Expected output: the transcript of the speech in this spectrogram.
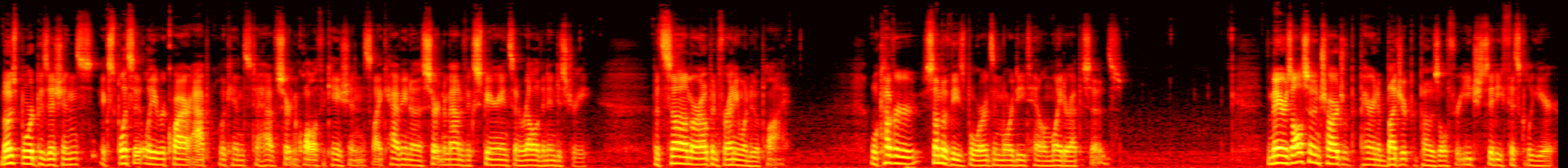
Most board positions explicitly require applicants to have certain qualifications, like having a certain amount of experience in a relevant industry, but some are open for anyone to apply. We'll cover some of these boards in more detail in later episodes. The mayor is also in charge of preparing a budget proposal for each city fiscal year.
